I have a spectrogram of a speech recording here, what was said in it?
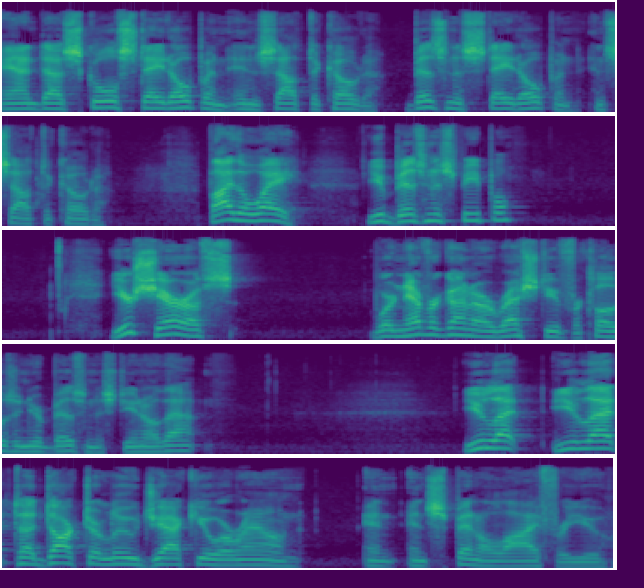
And uh, schools stayed open in South Dakota. Business stayed open in South Dakota. By the way, you business people, your sheriffs were never going to arrest you for closing your business. Do you know that? You let you let uh, Dr. Luu jack you around and and spin a lie for you.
